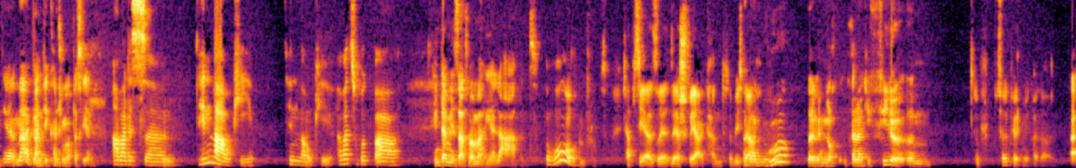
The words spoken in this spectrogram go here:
Ja, im Atlantik kann schon mal passieren. Aber das ähm, hin war okay. Hin war okay. Aber zurück war. Hinter mir saß mal Marielle Ahrens Oh. im Flugzeug. Ich habe sie also sehr schwer erkannt. Da bin ich Aber nach nur, weil wir haben doch relativ viele. Ähm, im Flugzeug fällt mir keiner ein.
